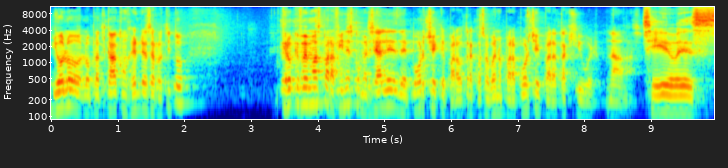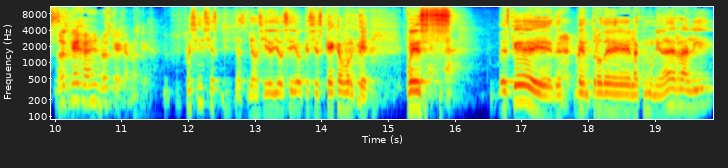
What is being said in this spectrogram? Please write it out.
Yo lo, lo platicaba con Henry hace ratito. Creo que fue más para fines comerciales de Porsche que para otra cosa. Bueno, para Porsche y para Tag Heuer, nada más. Sí, pues. No es queja, ¿eh? No es queja, no es queja. Pues sí, sí es, yo, yo sí, yo sí digo que sí es queja porque, pues, es que de- dentro de la comunidad de rally,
